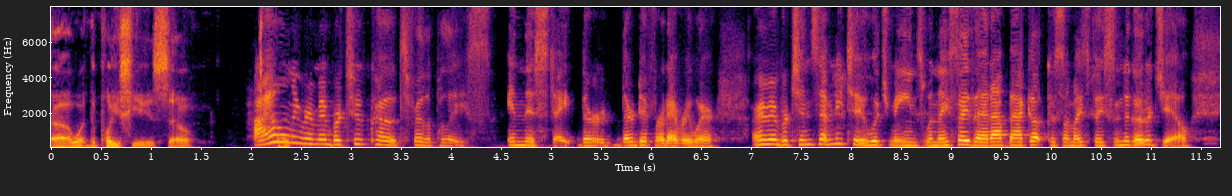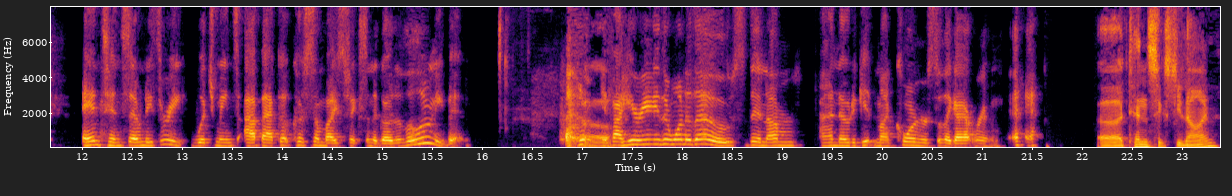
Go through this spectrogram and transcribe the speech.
uh, what the police use. So, I only remember two codes for the police in this state. They're they're different everywhere. I remember 1072, which means when they say that, I back up because somebody's fixing to go to jail, and 1073, which means I back up because somebody's fixing to go to the loony bin. if I hear either one of those, then I'm I know to get in my corner so they got room. uh, 1069,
